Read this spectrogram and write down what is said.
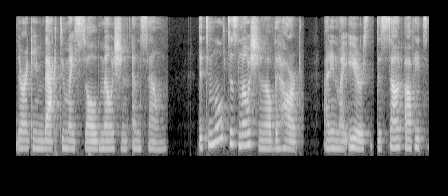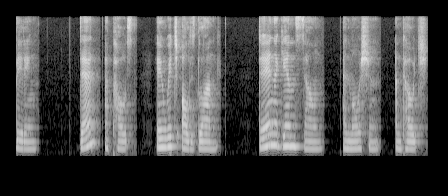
there came back to my soul motion and sound, the tumultuous motion of the heart, and in my ears the sound of its beating. Then a pause, in which all is blank. Then again sound, and motion, and touch,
